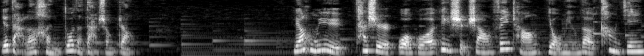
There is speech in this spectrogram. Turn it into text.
也打了很多的大胜仗。梁红玉她是我国历史上非常有名的抗金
